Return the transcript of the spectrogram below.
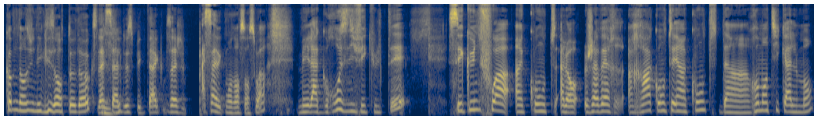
comme dans une église orthodoxe, la Mhm. salle de spectacle. Comme ça, je passais avec mon encensoir. Mais la grosse difficulté, c'est qu'une fois un conte, alors j'avais raconté un conte d'un romantique allemand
